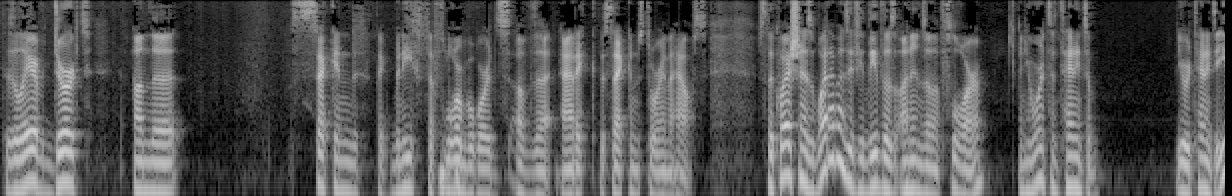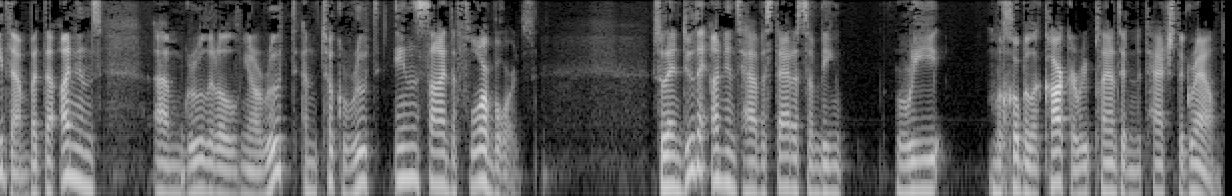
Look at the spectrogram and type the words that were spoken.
there's a layer of dirt on the second, like beneath the floorboards of the attic, the second story in the house. So the question is, what happens if you leave those onions on the floor and you weren't intending to you were tending to eat them, but the onions um, grew little, you know, root and took root inside the floorboards. So then, do the onions have a status of being re karka, replanted and attached to the ground?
